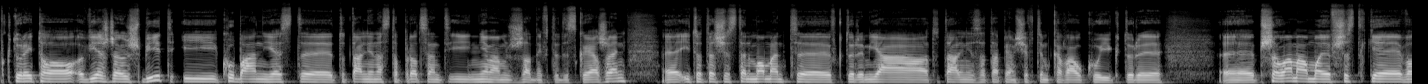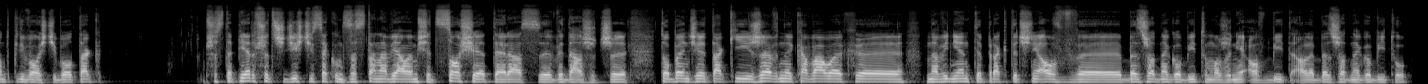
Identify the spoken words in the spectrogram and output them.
w której to wjeżdża już beat i Kuban jest e, totalnie na 100% i nie mam już żadnych wtedy skojarzeń. E, I to też jest ten moment, e, w którym ja totalnie zatapiam się w tym kawałku i który przełamał moje wszystkie wątpliwości, bo tak przez te pierwsze 30 sekund zastanawiałem się, co się teraz wydarzy. Czy to będzie taki rzewny kawałek nawinięty praktycznie off, bez żadnego bitu, może nie off beat, ale bez żadnego bitu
